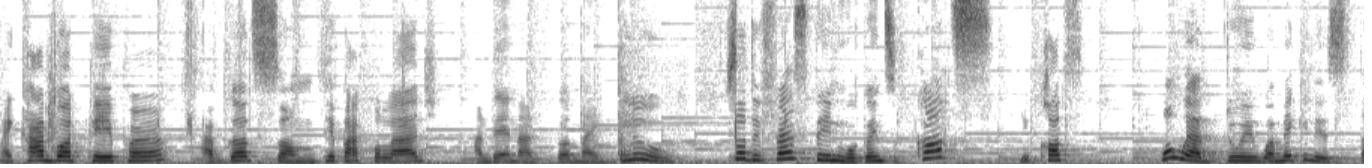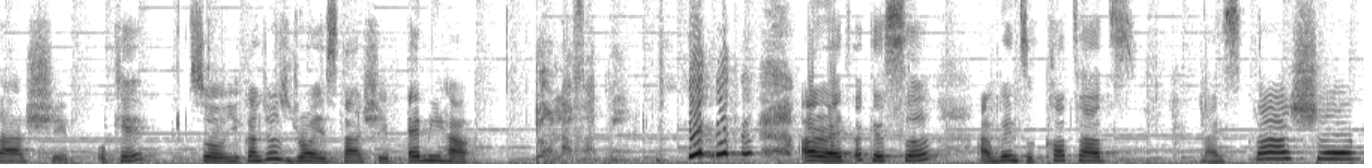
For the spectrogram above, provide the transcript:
my cardboard paper, I've got some paper collage, and then I've got my glue. So the first thing we're going to cut, you cut, what we are doing, we're making a star shape, okay? So you can just draw a star shape anyhow. Don't laugh at me. All right, okay, so I'm going to cut out my star shape.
